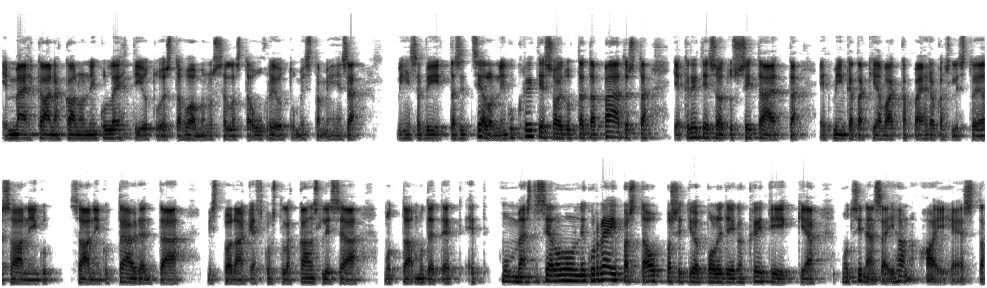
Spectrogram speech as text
en mä ehkä ainakaan ole niin kuin lehtijutuista huomannut sellaista uhriutumista, mihin sä, mihin sä viittasit. Siellä on niin kuin kritisoitu tätä päätöstä, ja kritisoitu sitä, että, että minkä takia vaikkapa ehdokaslistoja saa, niin kuin, saa niin kuin täydentää, mistä voidaan keskustella kans lisää, mutta, mutta et, et, et mun mielestä siellä on ollut niin kuin reipasta oppositiopolitiikan kritiikkiä, mutta sinänsä ihan aiheesta.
